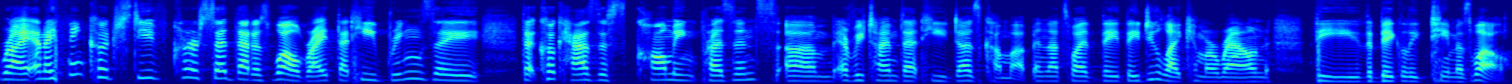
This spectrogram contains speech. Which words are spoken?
Right, and I think Coach Steve Kerr said that as well, right? That he brings a that Cook has this calming presence um, every time that he does come up, and that's why they, they do like him around the the big league team as well.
